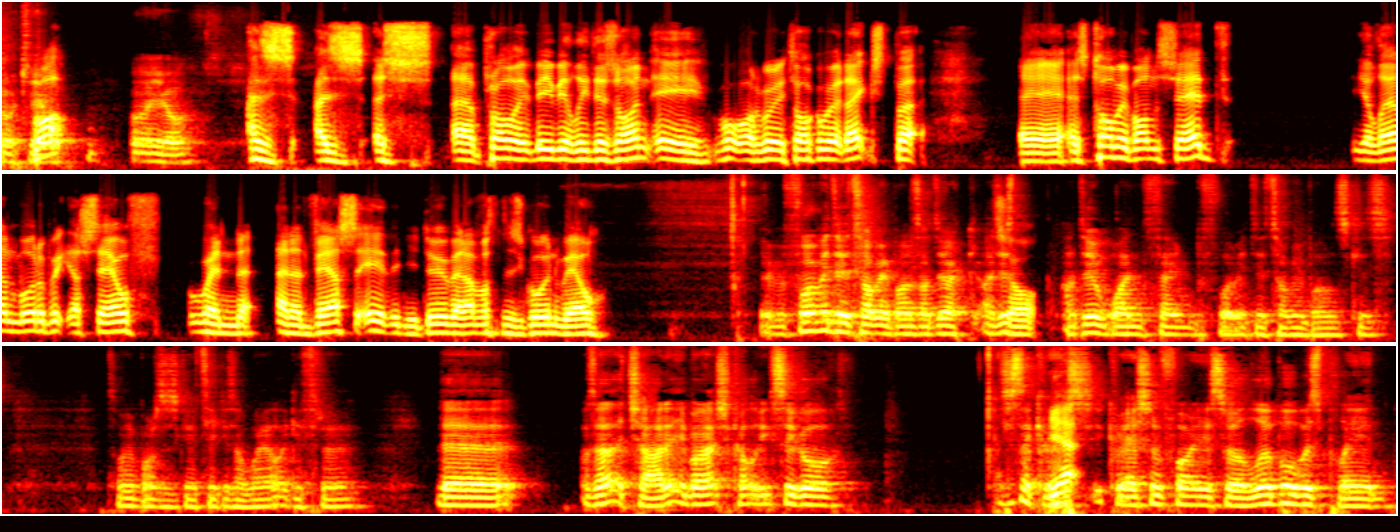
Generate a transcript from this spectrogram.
Okay. But, oh, as as as uh, probably maybe lead us on to what we're going to talk about next, but uh, as Tommy Burns said, you learn more about yourself when in adversity than you do when everything's going well. before we do Tommy Burns, I'll do a, I'll just so, I'll do one thing before we do Tommy Burns because Tommy Burns is going to take us a while to get through. The was that the charity match a couple of weeks ago just a question, yeah. question for you. So Lubo was playing,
